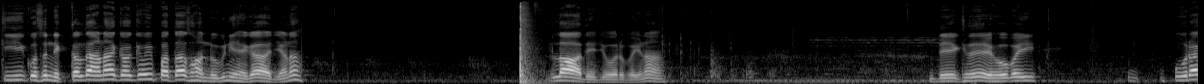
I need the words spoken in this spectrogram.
ਕੀ ਕੁਝ ਨਿਕਲਦਾ ਹਨਾ ਕਿਉਂਕਿ ਵੀ ਪਤਾ ਸਾਨੂੰ ਵੀ ਨਹੀਂ ਹੈਗਾ ਅਜੇ ਹਨਾ। ਲਾ ਦੇ ਜੋਰ ਬਈ ਨਾ ਦੇਖਦੇ ਰਹੋ ਬਈ। ਪੂਰਾ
